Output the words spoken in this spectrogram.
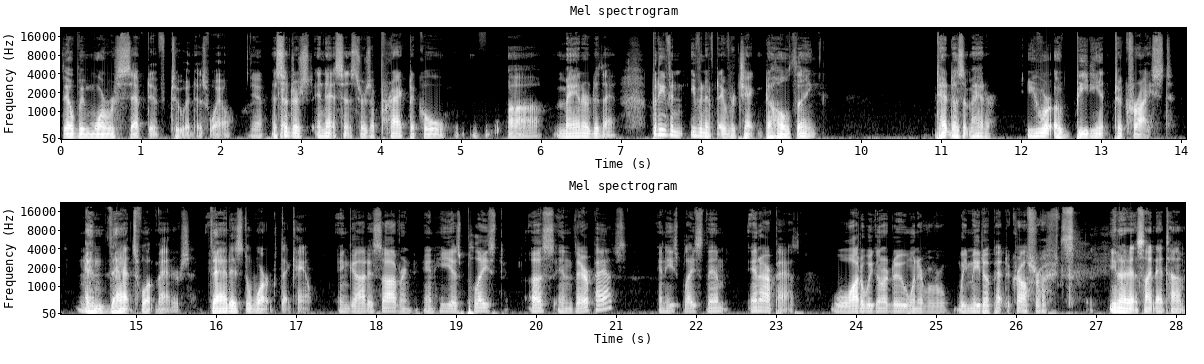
they'll be more receptive to it as well yeah. and so there's in that sense there's a practical uh manner to that but even even if they reject the whole thing that doesn't matter you are obedient to christ Mhm. and that's what matters that is the work that count and God is sovereign, and He has placed us in their paths, and He's placed them in our path. What are we going to do whenever we meet up at the crossroads? You know, that's like that time.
